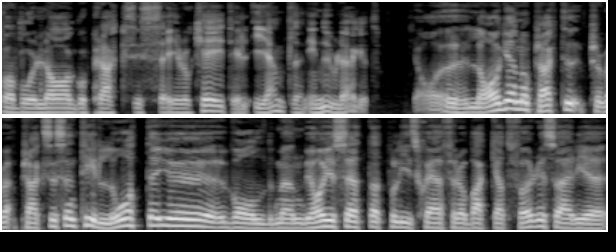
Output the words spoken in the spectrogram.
vad vår lag och praxis säger okej okay till egentligen i nuläget. Ja, lagen och praxisen tillåter ju våld, men vi har ju sett att polischefer har backat förr i Sverige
